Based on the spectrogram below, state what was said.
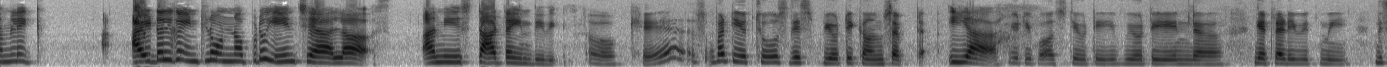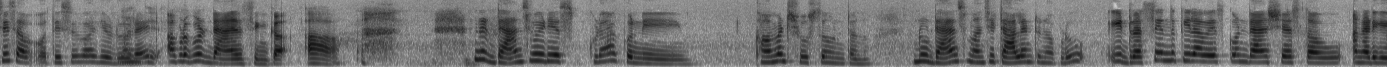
ఐమ్ లైక్ ఐడల్గా ఇంట్లో ఉన్నప్పుడు ఏం చేయాలా అని స్టార్ట్ అయింది ఇది. Okay. But you choose this beauty concept yeah beauty positivity beauty and get ready with me this is this is what you do right అప్పుడప్పుడు డ్యాన్స్ ఇంకా. అంటే డ్యాన్స్ వీడియోస్ కూడా కొన్ని కామెంట్స్ చూస్తూ ఉంటాను. నువ్వు డ్యాన్స్ మంచి టాలెంట్ ఉన్నప్పుడు ఈ డ్రెస్ ఎందుకు ఇలా వేసుకొని డ్యాన్స్ చేస్తావు? అని అడిగే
